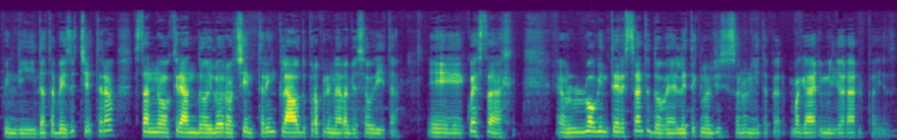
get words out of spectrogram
quindi database eccetera, stanno creando i loro centri in cloud proprio in Arabia Saudita. E questa è un luogo interessante dove le tecnologie si sono unite per magari migliorare il paese.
